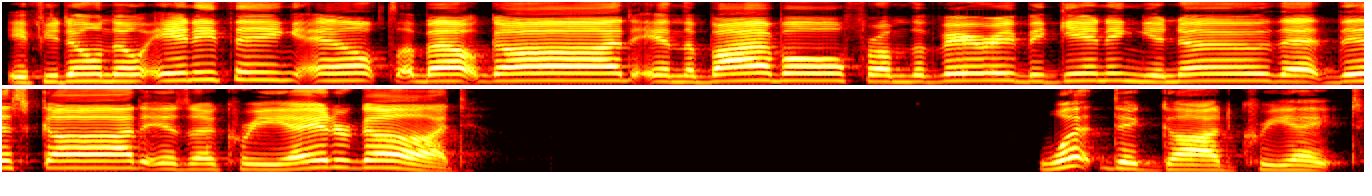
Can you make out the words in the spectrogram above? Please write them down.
If you don't know anything else about God in the Bible from the very beginning, you know that this God is a creator God. What did God create?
